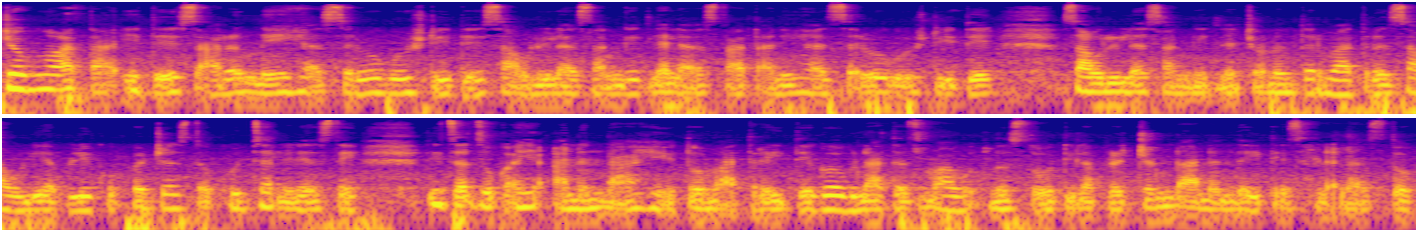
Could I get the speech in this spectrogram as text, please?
जेव्हा आता इथे सारंगने ह्या सर्व गोष्टी इथे सावलीला सांगितलेल्या असतात आणि ह्या सर्व गोष्टी इथे सावलीला सांगितल्याच्या नंतर मात्र सावली आपली खूपच जास्त खुश झालेली असते. तिचा जो काही आनंद आहे तो मात्र इथे गगनातच मावत नसतो. तिला प्रचंड आनंद इथे झालेला असतो.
